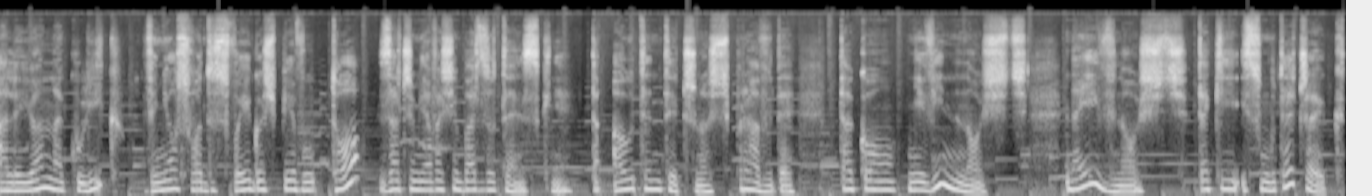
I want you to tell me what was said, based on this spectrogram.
ale Joanna Kulik wyniosła do swojego śpiewu to, za czym ja właśnie bardzo tęsknię. Ta autentyczność, prawdę, taką niewinność, naiwność, taki smuteczek,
